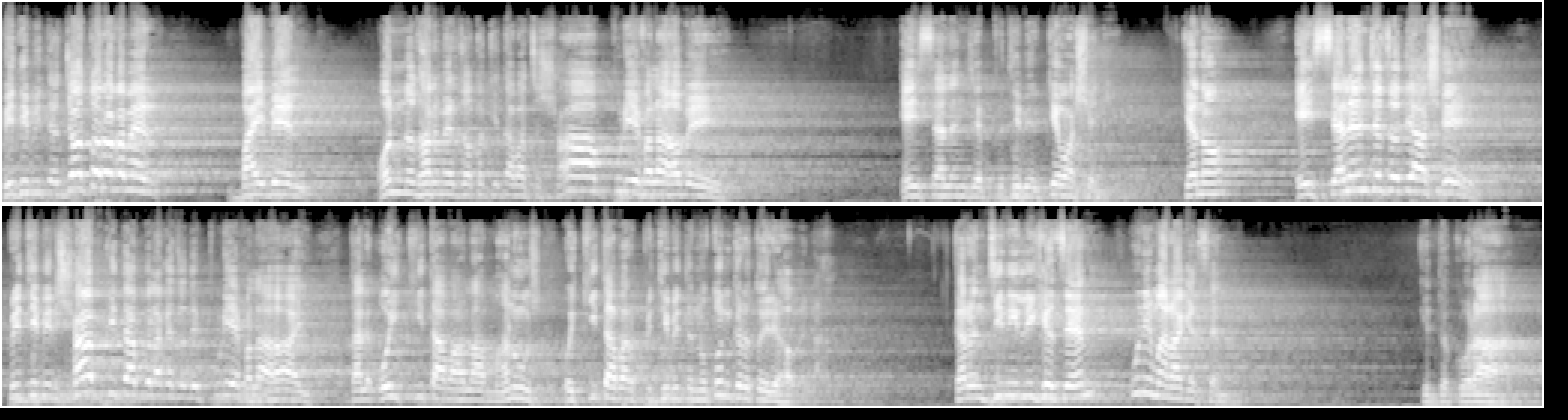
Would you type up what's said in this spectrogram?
পৃথিবীতে যত রকমের বাইবেল, অন্য ধর্মের যত কিতাব আছে, সব পুড়িয়ে ফেলা হবে। এই চ্যালেঞ্জে পৃথিবীর কেউ আসেনি। কেন? এই চ্যালেঞ্জে যদি আসে, পৃথিবীর সব কিতাবগুলোকে যদি পুড়িয়ে ফেলা হয়, তাহলে ওই কিতাবওয়ালা মানুষ, ওই কিতাব আর পৃথিবীতে নতুন করে তৈরি হবে না। কারণ যিনি লিখেছেন, উনি মারা গেছেন। কিন্তু কোরআন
